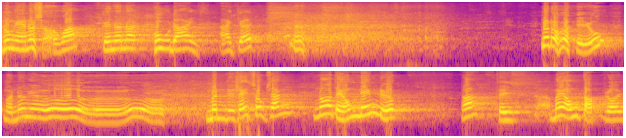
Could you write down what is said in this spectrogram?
Nó nghe nó sợ quá. Cái nó nói, who dies? Ai chết? Nó đâu có hiểu, mà nó nghe mình thì thấy sốt sắng, nó thì không nếm được. Đó, thì mấy ông tập rồi,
